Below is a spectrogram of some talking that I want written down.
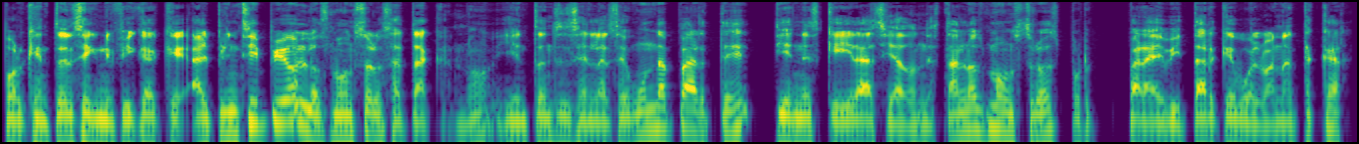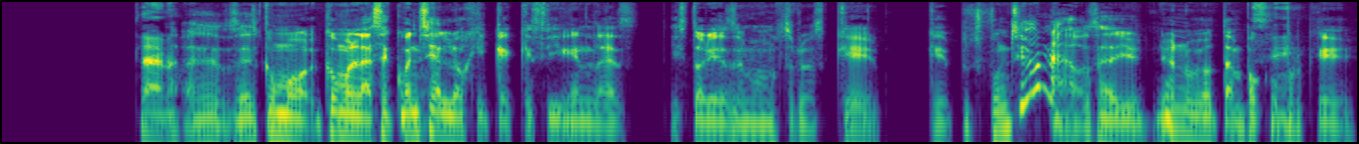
porque entonces significa que al principio los monstruos atacan, ¿no? Y entonces en la segunda parte tienes que ir hacia donde están los monstruos por, para evitar que vuelvan a atacar. Claro. O sea, es como, como la secuencia lógica que siguen las historias de monstruos que, que pues funciona. O sea, yo, yo no veo tampoco por, qué,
